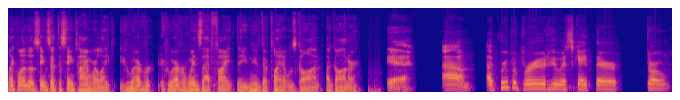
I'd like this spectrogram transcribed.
Like one of those things at the same time where like whoever whoever wins that fight, they knew their planet was gone a goner. Yeah. Um, a group of brood who escaped their throne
